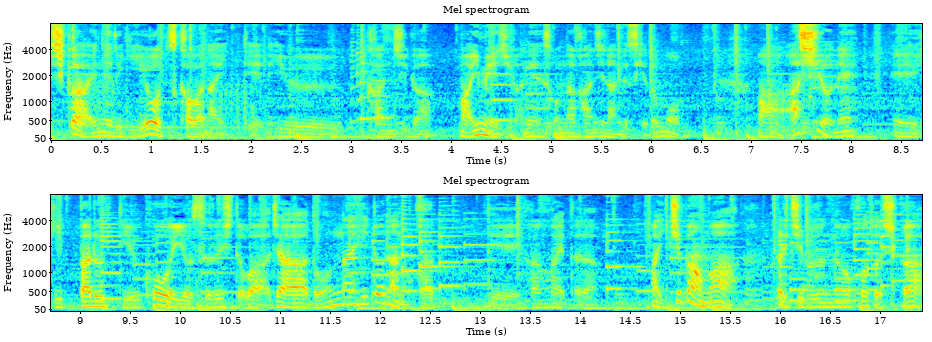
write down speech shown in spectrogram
しかエネルギーを使わないっていう感じがまあイメージがねそんな感じなんですけどもまあ足をね、えー、引っ張るっていう行為をする人はじゃあどんな人なのかって考えたら、まあ、一番はやっぱり自分のことしか、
